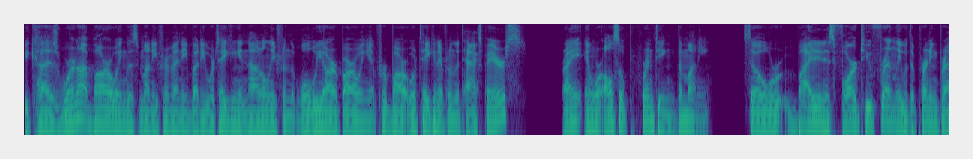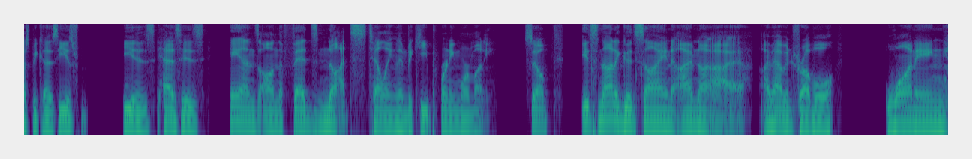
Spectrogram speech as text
because we're not borrowing this money from anybody. We're taking it not only from the well, we are borrowing it for bar. We're taking it from the taxpayers, right? And we're also printing the money. So Biden is far too friendly with the printing press because he is he is has his hands on the Fed's nuts, telling them to keep printing more money. So it's not a good sign. I'm not. I, I'm having trouble wanting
